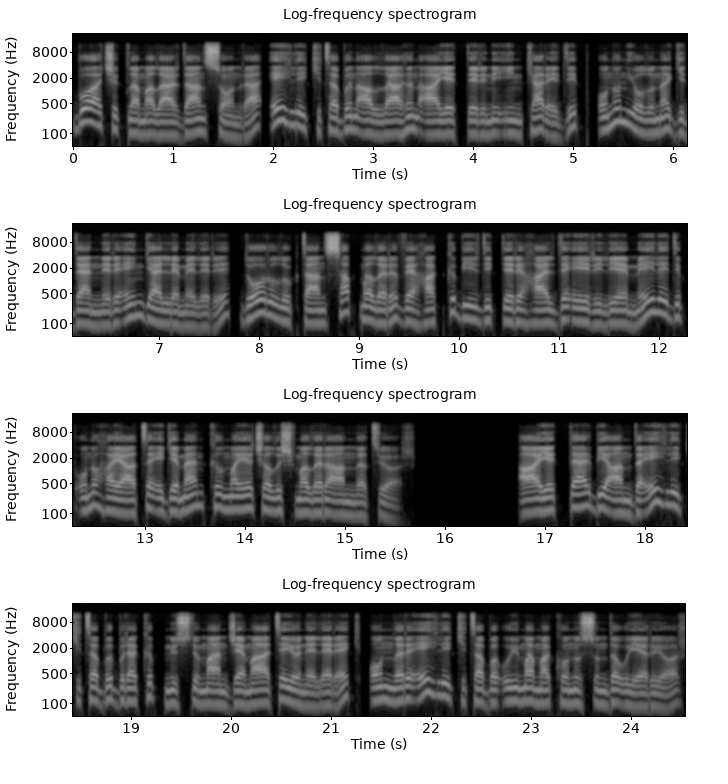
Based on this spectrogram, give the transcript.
Bu açıklamalardan sonra, ehli kitabın Allah'ın ayetlerini inkar edip, onun yoluna gidenleri engellemeleri, doğruluktan sapmaları ve hakkı bildikleri halde eğriliğe meyledip onu hayata egemen kılmaya çalışmaları anlatıyor. Ayetler bir anda ehli kitabı bırakıp Müslüman cemaate yönelerek, onları ehli kitaba uymama konusunda uyarıyor,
